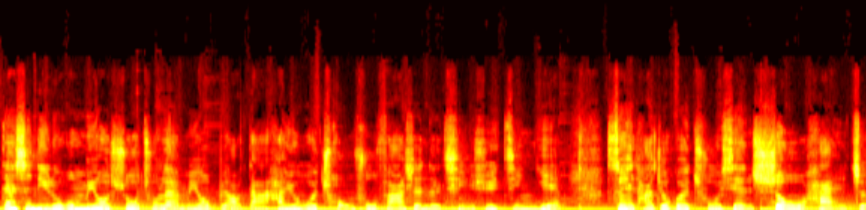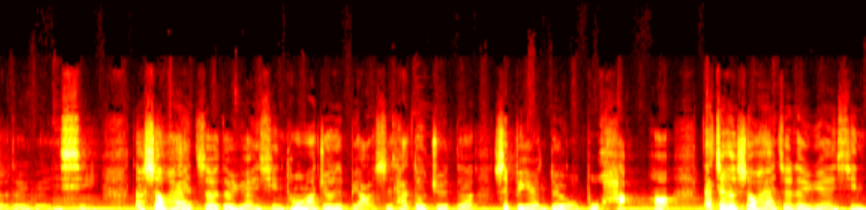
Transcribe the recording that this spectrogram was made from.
但是你如果没有说出来，没有表达，它又会重复发生的情绪经验，所以它就会出现受害者的原型。那受害者的原型通常就是表示他都觉得是别人对我不好哈。那这个受害者的原型。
